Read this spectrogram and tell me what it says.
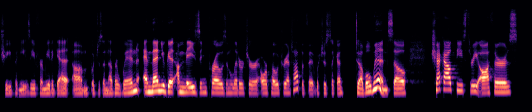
cheap and easy for me to get, um, which is another win. And then you get amazing prose and literature or poetry on top of it, which is like a double win. So check out these three authors,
